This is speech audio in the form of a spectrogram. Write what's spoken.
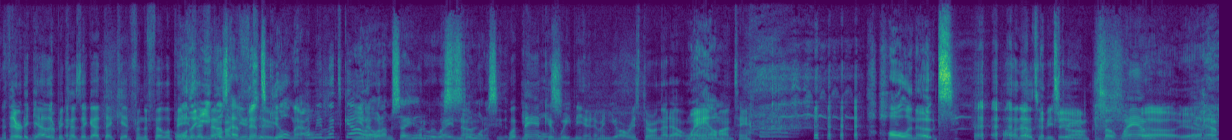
they're together because they got that kid from the Philippines. well, the they Eagles have Vince YouTube. Gill now. I mean, let's go. You know what I'm saying? What are we waiting I still on? wanna see the What band could we be in? I mean, you're always throwing that out. Wham. Wham, Montana. Hall and Oates. Hall and Oates would be Dude. strong, but Wham, Oh, yeah. you know,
